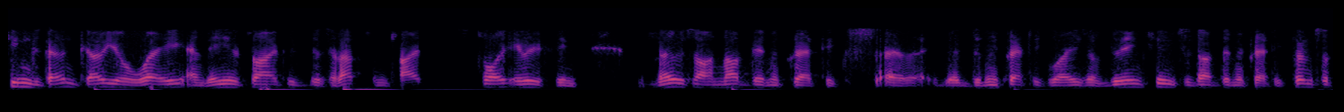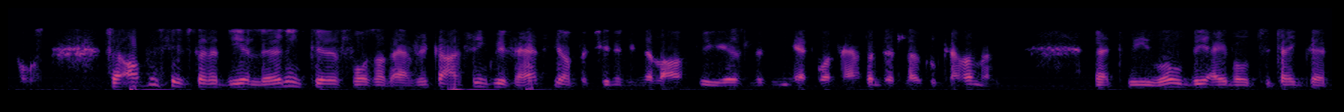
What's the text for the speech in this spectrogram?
things don't go your way and then you try to disrupt and try to destroy everything, those are not democratic, uh, democratic ways of doing things, are not democratic principles. So obviously it's going to be a learning curve for South Africa. I think we've had the opportunity in the last two years looking at what happened at local government, that we will be able to take that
